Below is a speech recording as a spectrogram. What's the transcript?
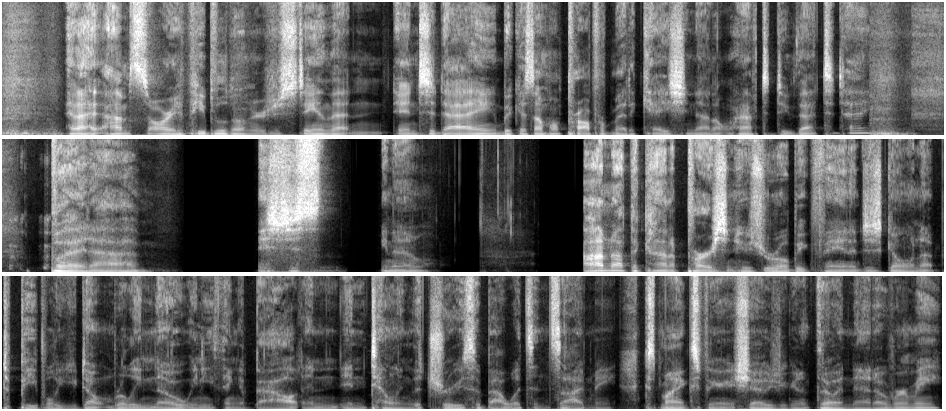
and I, am sorry if people don't understand that in, in, today because I'm on proper medication. I don't have to do that today. But uh, it's just, you know, I'm not the kind of person who's a real big fan of just going up to people you don't really know anything about and, and telling the truth about what's inside me. Because my experience shows you're going to throw a net over me.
